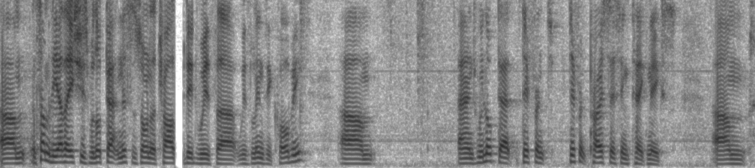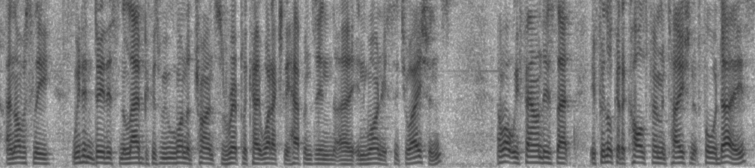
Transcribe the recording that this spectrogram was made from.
Um, and some of the other issues we looked at, and this is one of the trials we did with, uh, with Lindsay Corby, um, and we looked at different, different processing techniques. Um, and obviously, we didn't do this in the lab because we wanted to try and sort of replicate what actually happens in, uh, in winery situations. And what we found is that if we look at a cold fermentation at four days,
